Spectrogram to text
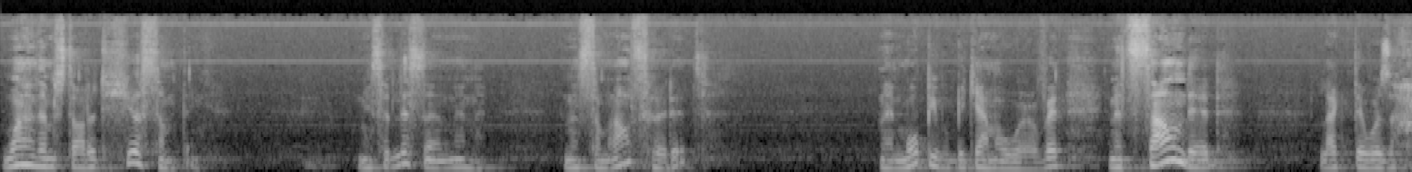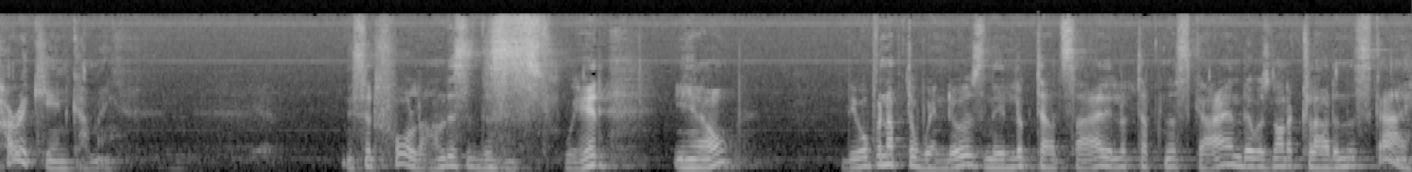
One of them started to hear something. And he said, listen. And, and then someone else heard it. And then more people became aware of it, and it sounded like there was a hurricane coming. They said, Hold on, this is, this is weird. You know, they opened up the windows and they looked outside, they looked up in the sky, and there was not a cloud in the sky.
